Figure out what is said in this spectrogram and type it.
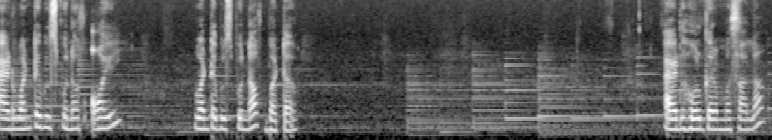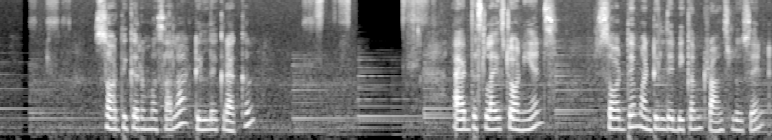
add 1 tablespoon of oil, 1 tablespoon of butter. Add the whole garam masala. Saute the garam masala till they crackle. Add the sliced onions. Saute them until they become translucent.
